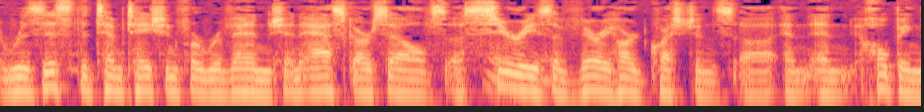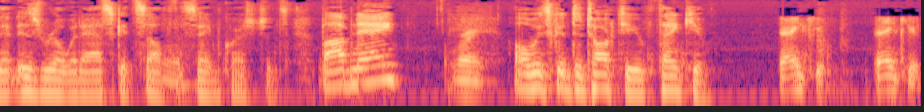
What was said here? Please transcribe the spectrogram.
resist the temptation for revenge and ask ourselves a series of very hard questions, uh, and and hoping that Israel would ask itself the same questions. Bob Ney, right? Always good to talk to you. Thank you. Thank you. Thank you.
